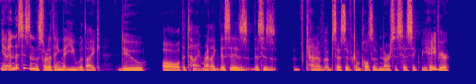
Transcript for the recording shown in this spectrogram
you know, and this isn't the sort of thing that you would like do all the time, right? Like this is this is kind of obsessive compulsive narcissistic behavior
